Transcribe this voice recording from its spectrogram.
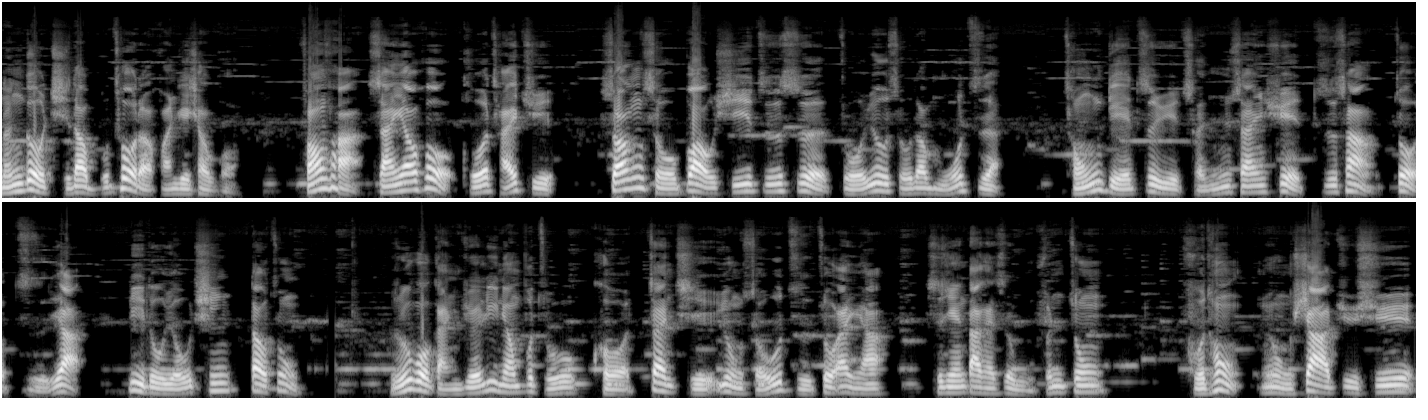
能够起到不错的缓解效果。方法：闪腰后可采取双手抱膝姿势，左右手的拇指重叠置于承山穴之上做指压，力度由轻到重。如果感觉力量不足，可暂起用手指做按压，时间大概是五分钟。腹痛。用下巨虚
